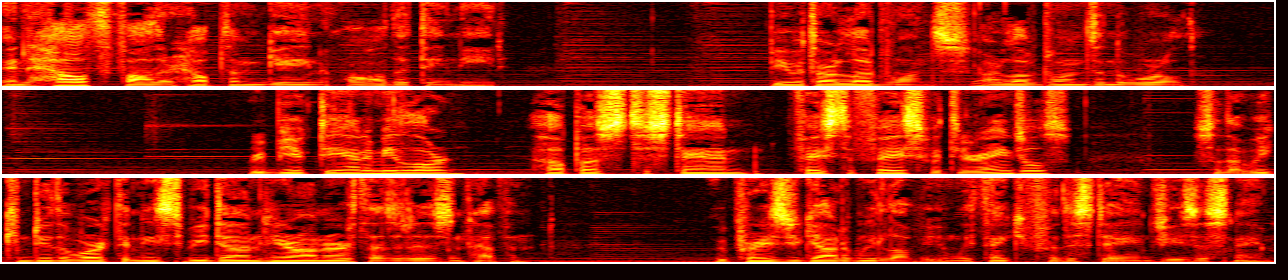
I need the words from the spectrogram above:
and health, Father, help them gain all that they need. Be with our loved ones, our loved ones in the world. Rebuke the enemy, Lord. Help us to stand face to face with your angels so that we can do the work that needs to be done here on earth as it is in heaven. We praise you, God, and we love you, and we thank you for this day in Jesus' name.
